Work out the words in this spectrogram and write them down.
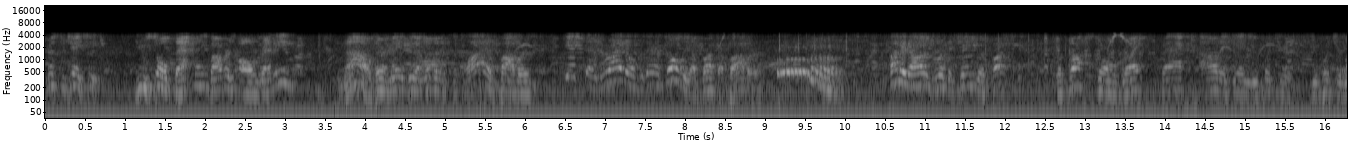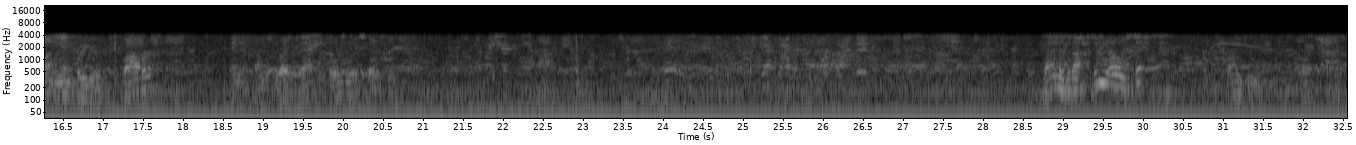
Mr. JT, you sold that many bobbers already? Now there may be a limited supply of bobbers. Get them right over there. It's only a buck a bobber. Hundred dollars worth of change of bucks. The bucks go right back out again. You put your you put your money in for your bobber, Time is about 2.06. Thank you.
